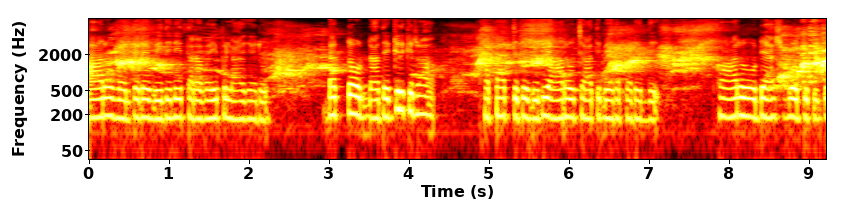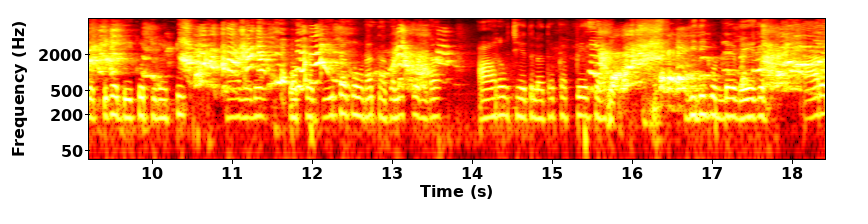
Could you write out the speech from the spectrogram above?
ఆరో వెంటనే విధిని తన వైపు లాగాడు. డక్డౌన్ నా దగ్గరికి రా. హఠాత్తుగా విధి ఆరో ఛాతి మీద పడింది. కారు డాష్ బోర్డుకి గట్టిగా ఢీకొట్టినట్టు ఆమెను ఒక్క గీత కూడా తగలకుండా ఆరో చేతులతో కప్పేశాడు. విధి గుండె వేగం ఆరో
